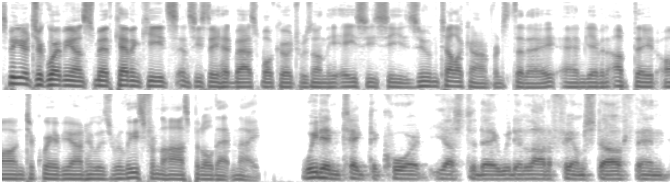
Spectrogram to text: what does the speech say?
Speaking of Terquavion Smith, Kevin Keatts, NC State head basketball coach, was on the ACC Zoom teleconference today and gave an update on Terquavion, who was released from the hospital that night. We didn't take the court yesterday. We did a lot of film stuff, and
